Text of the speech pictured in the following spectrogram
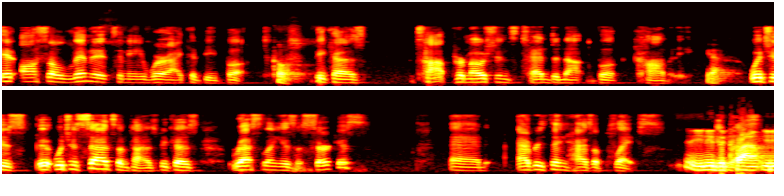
it also limited to me where I could be booked Of course. because top promotions tend to not book comedy, Yeah. which is which is sad sometimes because wrestling is a circus and everything has a place. Yeah, you need the clown. wrestling. You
